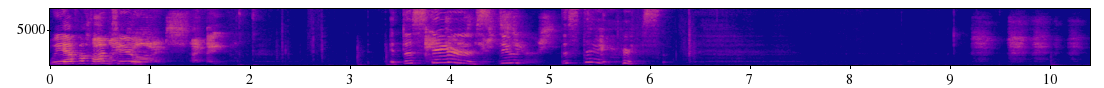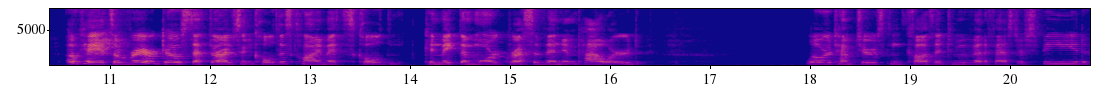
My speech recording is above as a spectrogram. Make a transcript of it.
We have a Oh hunt my too! god! I'm. s- I, I, the stairs, the dude! stairs. The stairs! Okay, it's a rare ghost that thrives in coldest climates. Cold can make them more aggressive and empowered. Lower temperatures can cause it to move at a faster speed.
